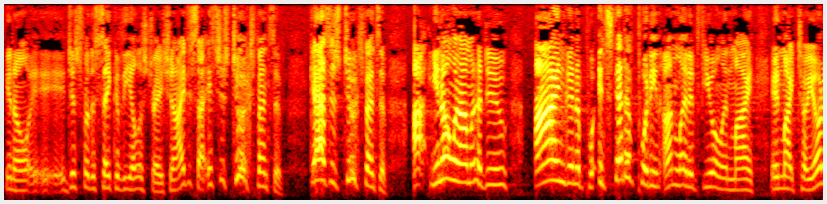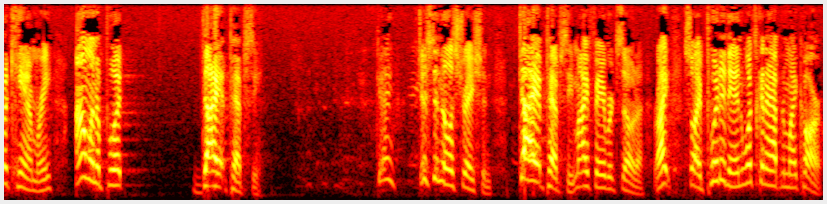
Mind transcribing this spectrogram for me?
you know, it, just for the sake of the illustration, I decide it's just too expensive. Gas is too expensive. I, you know what I'm going to do? I'm going to put instead of putting unleaded fuel in my in my Toyota Camry, I'm going to put Diet Pepsi. Okay? Just an illustration. Diet Pepsi, my favorite soda, right? So I put it in. What's going to happen to my car?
